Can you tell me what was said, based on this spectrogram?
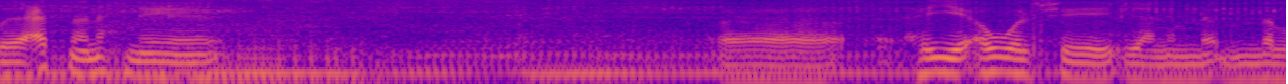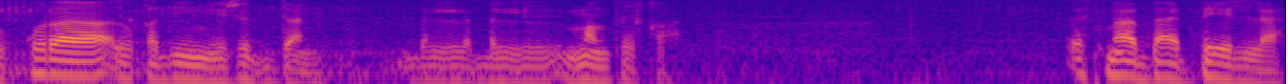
ضيعتنا نحن آه، هي أول شيء يعني من القرى القديمة جدا بالمنطقة. اسمها بابيلا.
